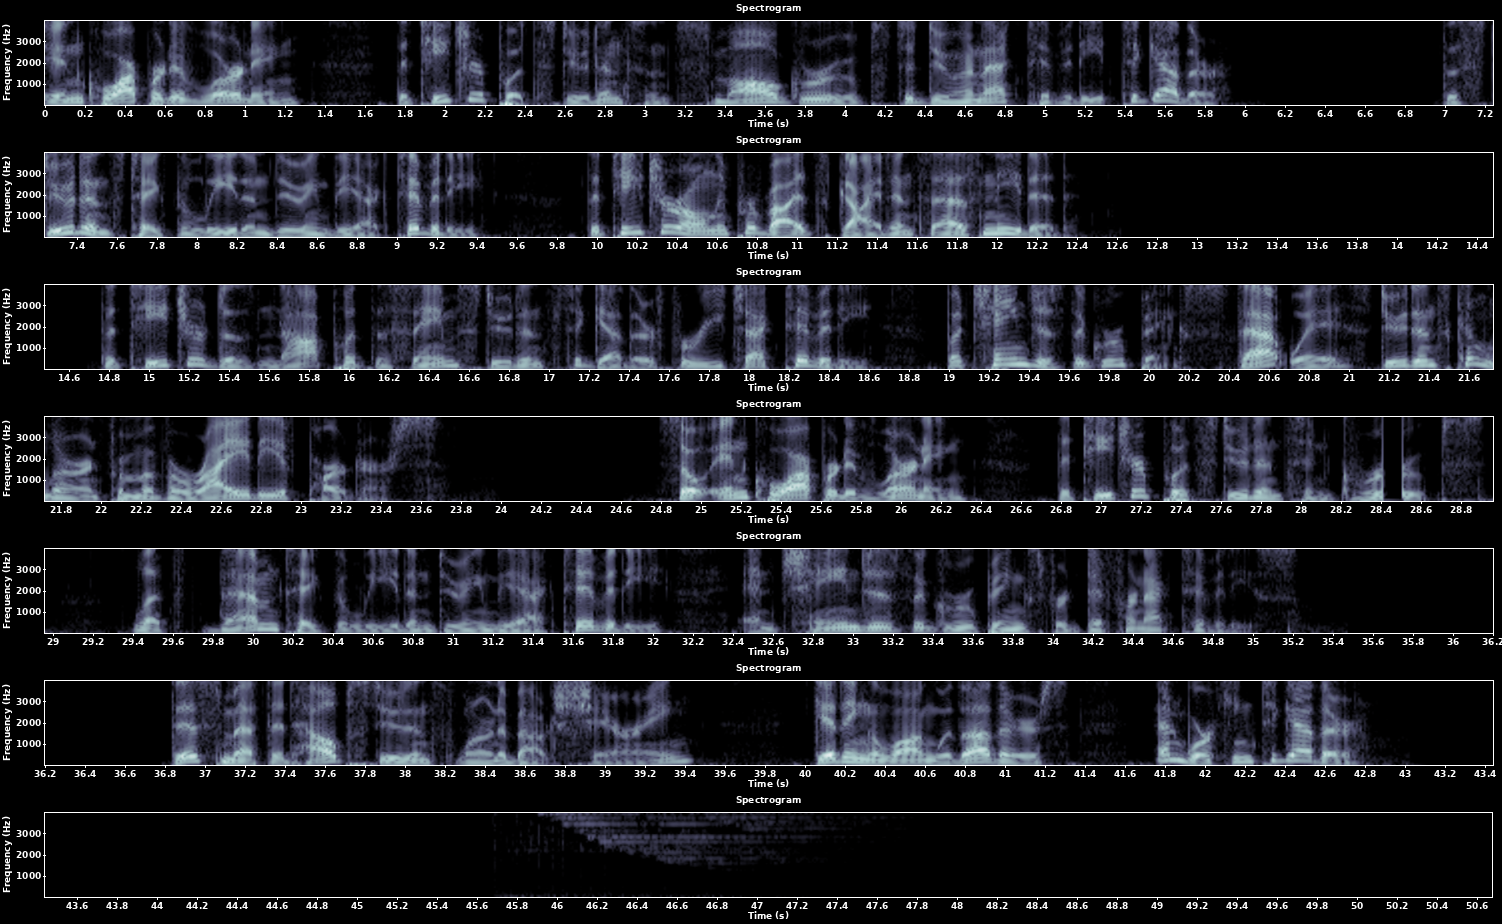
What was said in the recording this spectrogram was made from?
In cooperative learning, the teacher puts students in small groups to do an activity together. The students take the lead in doing the activity. The teacher only provides guidance as needed. The teacher does not put the same students together for each activity, but changes the groupings. That way, students can learn from a variety of partners. So in cooperative learning, the teacher puts students in groups, lets them take the lead in doing the activity, and changes the groupings for different activities. This method helps students learn about sharing, getting along with others, and working together.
